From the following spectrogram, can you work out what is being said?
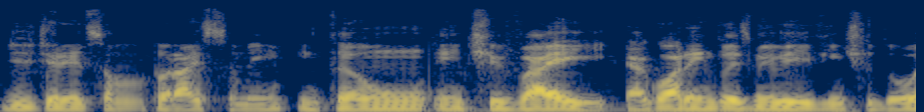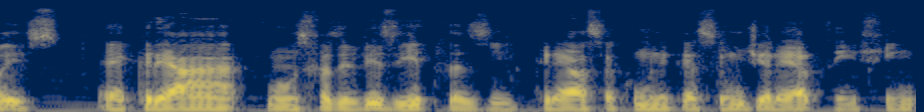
de direitos autorais também. Então, a gente vai, agora em 2022, é, criar, vamos fazer visitas e criar essa comunicação direta, enfim.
